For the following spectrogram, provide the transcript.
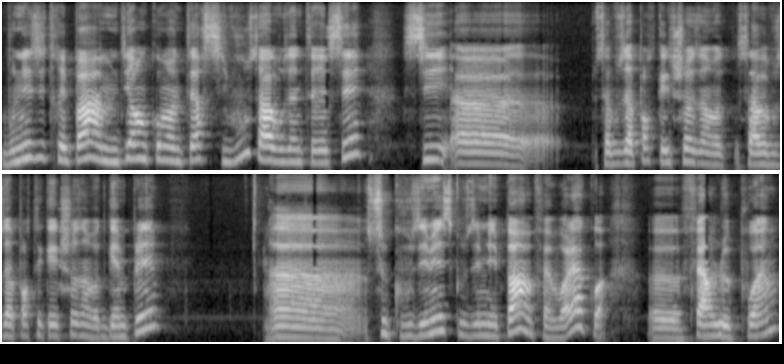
vous n'hésiterez pas à me dire en commentaire si vous, ça va vous intéresser, si ça vous apporte quelque chose, dans votre, ça va vous apporter quelque chose dans votre gameplay. ce que vous aimez, ce que vous aimez pas, enfin voilà quoi, faire le point.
